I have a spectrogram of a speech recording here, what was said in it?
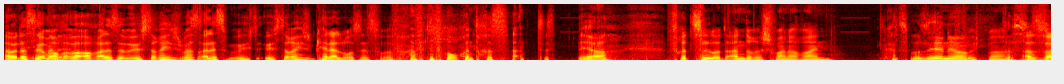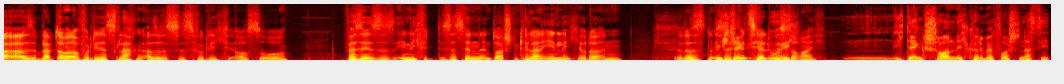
Aber das ist auch, aber auch alles im österreichischen, was alles im Öst österreichischen Keller los ist, war auch interessant. Ja, Fritzel und andere Schweinereien. kannst du mal sehen, ja. Furchtbar. Das, also es war, also bleibt aber auch wirklich das Lachen, also das ist wirklich auch so, ich weiß nicht, ist es ähnlich, ist das denn in deutschen Kellern ähnlich oder in, oder ist, ist Ich das denk, speziell du, ich- Österreich? ich denke schon. Ich könnte mir vorstellen, dass die,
